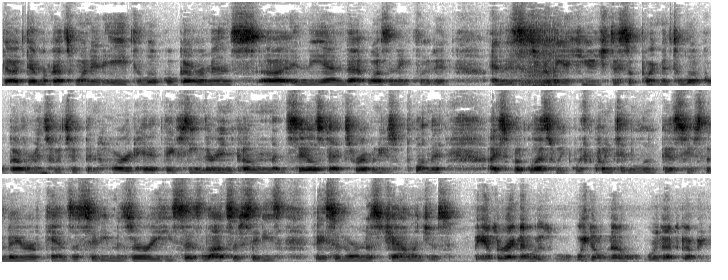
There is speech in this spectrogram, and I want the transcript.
The Democrats wanted aid to local governments. Uh, in the end, that wasn't included. And this is really a huge disappointment to local governments, which have been hard hit. They've seen their income and sales tax revenues plummet. I spoke last week with Quinton Lucas, who's the mayor of Kansas City, Missouri. He says lots of cities face enormous challenges. The answer right now is we don't know where that's coming.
